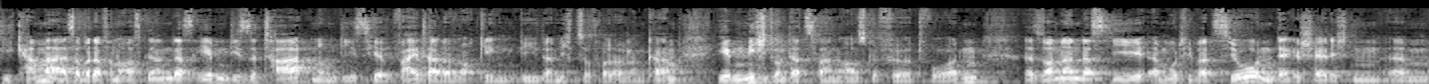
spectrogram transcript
Die Kammer ist aber davon ausgegangen, dass eben diese Taten, um die es hier weiter dann noch ging, die dann nicht zur Verurteilung kamen, eben nicht unter Zwang ausgeführt wurden, äh, sondern dass die äh, Motivation der Geschädigten ähm,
